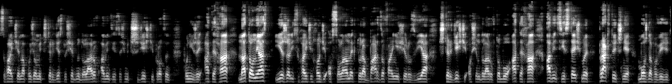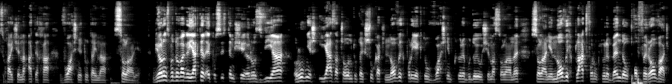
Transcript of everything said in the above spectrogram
słuchajcie, na poziomie 47 dolarów, a więc jesteśmy 30% poniżej ATH, natomiast jeżeli słuchajcie chodzi o Solanę, która bardzo fajnie się rozwija, 48 dolarów to było ATH, a więc jesteśmy praktycznie, można powiedzieć, słuchajcie, na ATH właśnie tutaj na Solanie. Biorąc pod uwagę, jak ten ekosystem się rozwija, również ja zacząłem tutaj szukać nowych projektów, właśnie które budują się na Solane, Solanie, nowych platform, które będą oferować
